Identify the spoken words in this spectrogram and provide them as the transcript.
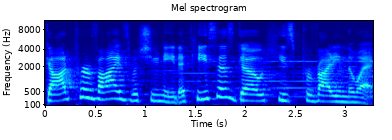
God provides what you need. If he says go, he's providing the way.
